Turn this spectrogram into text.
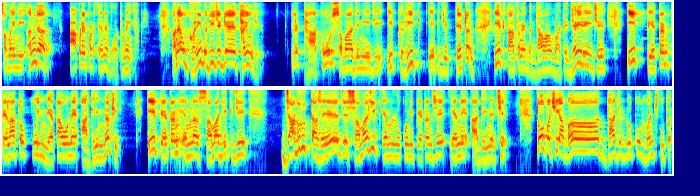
સમયની અંદર આપણે પણ એને વોટ નહીં આપી અને આવું ઘણી બધી જગ્યાએ થયું છે. એટલે ઠાકોર સમાજની જે એક રીત, એક જે પેટર્ન, એક તાતણે બંધાવવા માટે જઈ રહી છે, એ પેટર્ન પહેલાં તો કોઈ નેતાઓને આધીન નથી. એ પેટર્ન એમના સામાજિક જે જાગૃતતા છે, જે સામાજિક એમ લોકોની પેટર્ન છે, એને આધીન છે. તો પછી આ બધા જ લોકો મંચ ઉપર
